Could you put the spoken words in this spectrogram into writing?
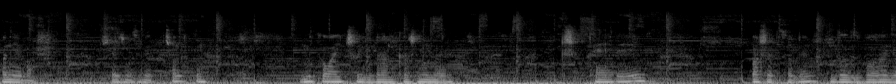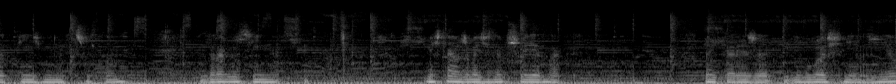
ponieważ przejdźmy sobie do początku. Mikołajczyk, bramkarz numer 4. Poszedł sobie, dozwolę za 5 minut 300. Dragusin. Myślałem, że będzie lepszy, jednak w tej karierze w ogóle się nie rozwijał.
